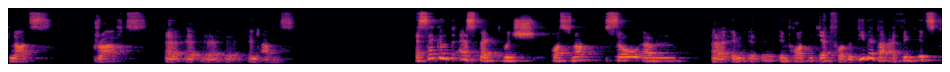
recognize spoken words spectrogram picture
floods, droughts, uh, uh, uh and others? A second aspect, which was not so um, uh, in, important yet for the debate, but I think it's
